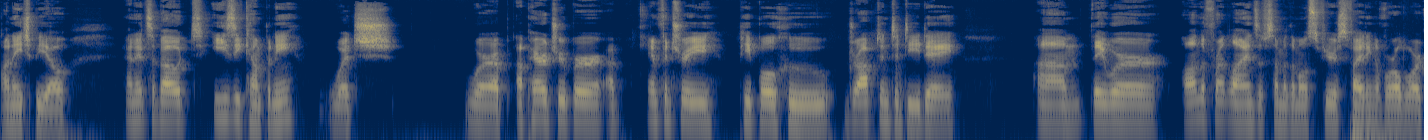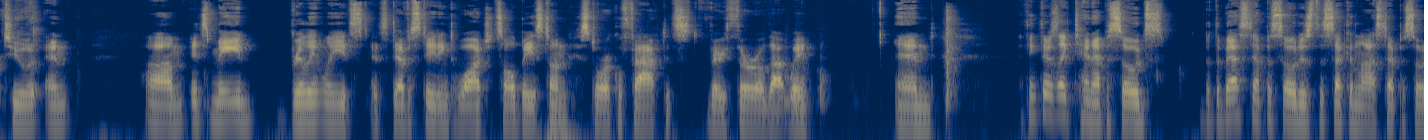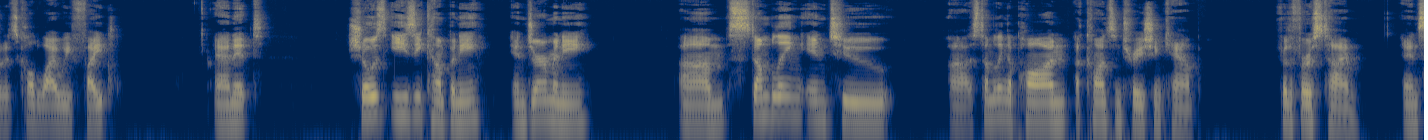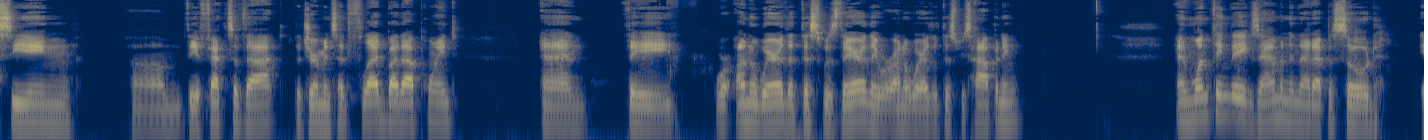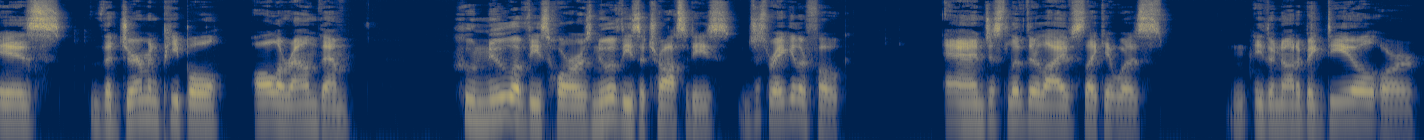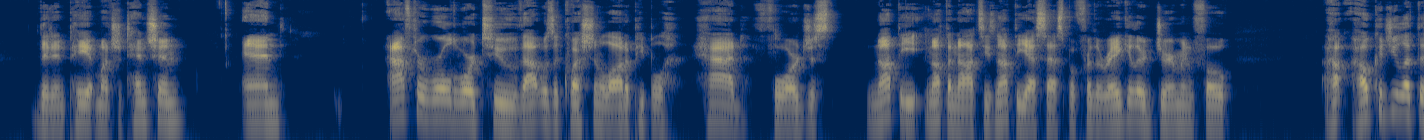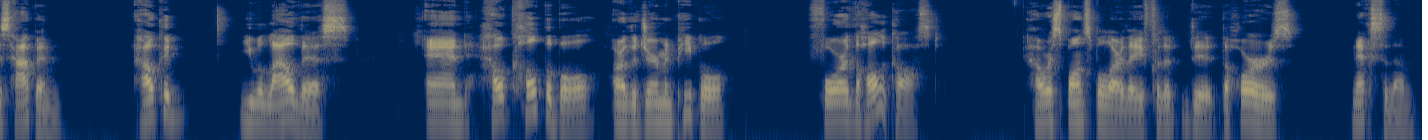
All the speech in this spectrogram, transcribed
on HBO, and it's about Easy Company, which were a, a paratrooper, a infantry people who dropped into D Day. Um, they were on the front lines of some of the most fierce fighting of World War II, and um, it's made brilliantly. It's it's devastating to watch. It's all based on historical fact. It's very thorough that way, and I think there's like ten episodes, but the best episode is the second last episode. It's called Why We Fight, and it shows Easy Company in Germany um, stumbling into uh, stumbling upon a concentration camp for the first time and seeing um, the effects of that. The Germans had fled by that point, and they were unaware that this was there. They were unaware that this was happening. And one thing they examine in that episode is the German people all around them who knew of these horrors, knew of these atrocities, just regular folk, and just lived their lives like it was either not a big deal or they didn't pay it much attention. And after World War II, that was a question a lot of people had for just not the not the Nazis, not the SS, but for the regular German folk. How how could you let this happen? How could you allow this? And how culpable are the German people for the Holocaust? How responsible are they for the, the, the horrors next to them?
